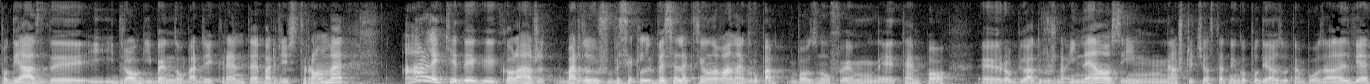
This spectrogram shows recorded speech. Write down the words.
podjazdy i drogi będą bardziej kręte, bardziej strome ale kiedy kolarze, bardzo już wyselekcjonowana grupa, bo znów tempo e, robiła drużyna Ineos i na szczycie ostatniego podjazdu tam było zaledwie,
